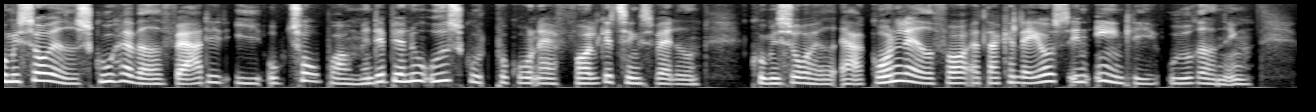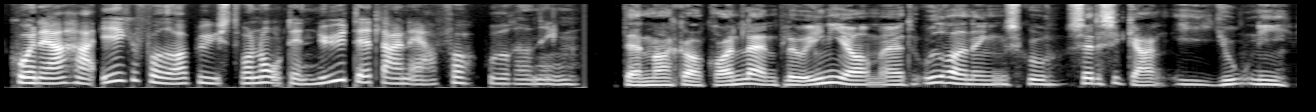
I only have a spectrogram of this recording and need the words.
Kommissoriet skulle have været færdigt i oktober, men det bliver nu udskudt på grund af folketingsvalget. Kommissoriet er grundlaget for, at der kan laves en egentlig udredning. KNR har ikke fået oplyst, hvornår den nye deadline er for udredningen. Danmark og Grønland blev enige om, at udredningen skulle sættes i gang i juni.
